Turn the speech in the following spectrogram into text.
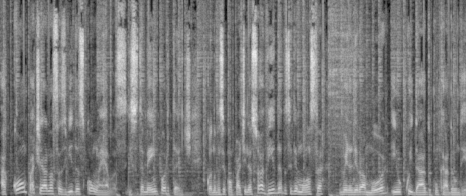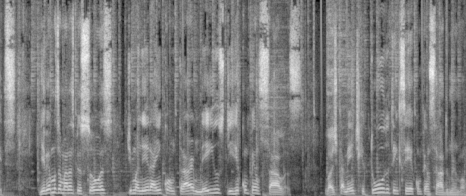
a compartilhar nossas vidas com elas. Isso também é importante. Quando você compartilha a sua vida, você demonstra o verdadeiro amor e o cuidado com cada um deles. Devemos amar as pessoas de maneira a encontrar meios de recompensá-las. Logicamente que tudo tem que ser recompensado, meu irmão.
